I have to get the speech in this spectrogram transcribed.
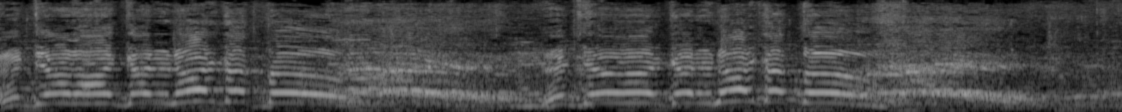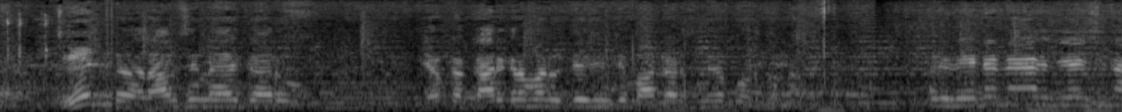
రెడ్డి నాయకత్వం! రెడ్డి రామసింగ్ నాయక్ గారు ఈ యొక్క కార్యక్రమాన్ని ఉద్దేశించి మాట్లాడుతుందని కోరుతున్నాను. మరి వెటనాడు చేసిన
